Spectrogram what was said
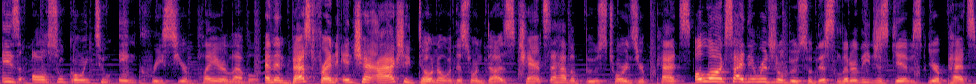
is also going to increase your player level. And then best friend enchant, I actually don't know what this one does. Chance to have a boost towards your pets alongside the original boost. So this literally just gives your pets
